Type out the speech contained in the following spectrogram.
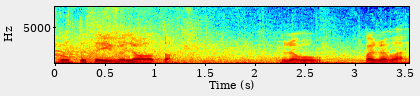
Aguenta-te aí, velhota. Já vou. Vai, já vai.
